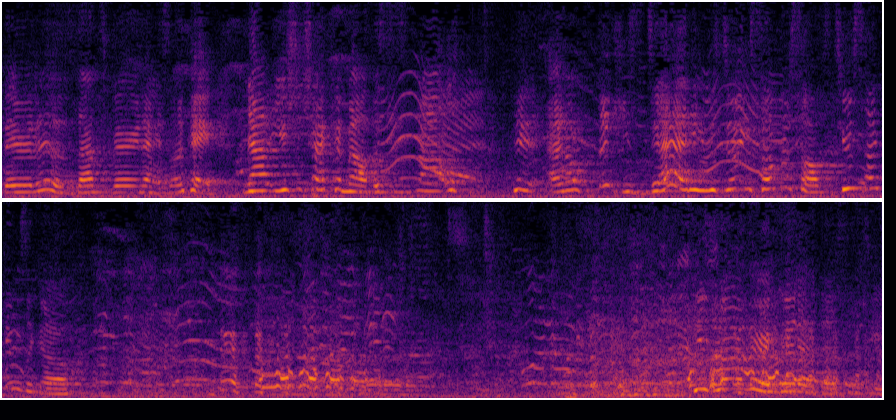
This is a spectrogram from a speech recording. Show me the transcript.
there it is. That's very nice. Okay, now you should check him out. This is not, I don't think he's dead. He was doing somersaults two seconds ago. he's not very good at this, is he?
